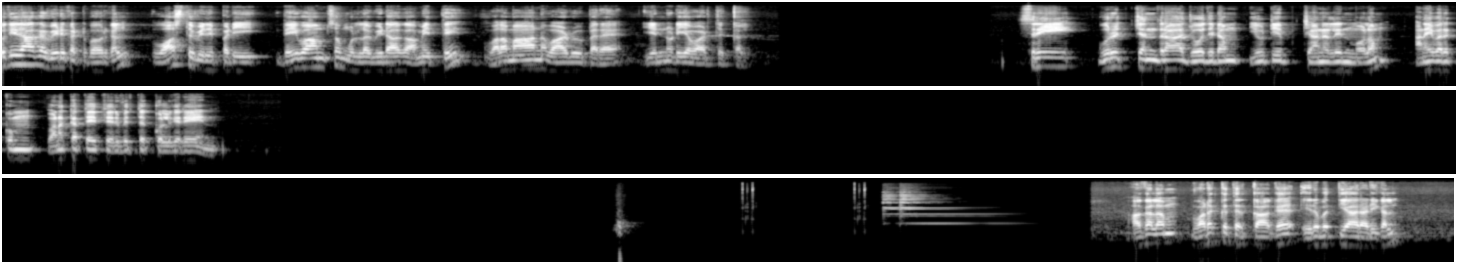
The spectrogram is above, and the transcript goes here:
புதிதாக வீடு கட்டுபவர்கள் வாஸ்து விதிப்படி தெய்வாம்சம் உள்ள வீடாக அமைத்து வளமான வாழ்வு பெற என்னுடைய வாழ்த்துக்கள். ஸ்ரீ குருச்சந்திரா ஜோதிடம் யூடியூப் சேனலின் மூலம் அனைவருக்கும் வணக்கத்தை தெரிவித்துக் கொள்கிறேன். அகலம் வடக்கு தெற்காக இருபத்தி ஆறு அடிகள்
